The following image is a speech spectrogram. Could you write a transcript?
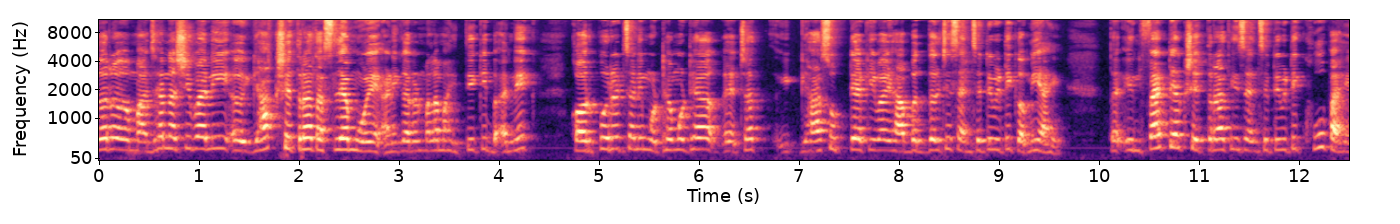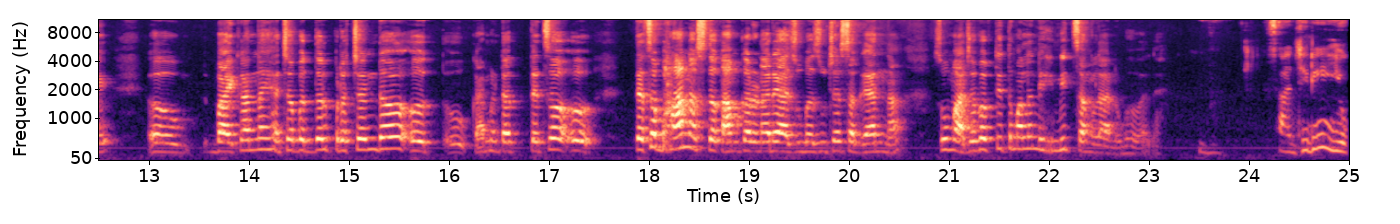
तर माझ्या नशिबाने ह्या क्षेत्रात असल्यामुळे आणि कारण मला माहिती आहे की अनेक कॉर्पोरेट्स आणि मोठ्या मोठ्या ह्याच्यात ह्या सुट्ट्या किंवा ह्याबद्दलची सेन्सिटिव्हिटी कमी आहे. तर इनफॅक्ट या क्षेत्रात ही सेन्सिटिव्हिटी खूप आहे. बायकांना ह्याच्याबद्दल प्रचंड काय म्हणतात त्याचं त्याचं भान असतं काम करणाऱ्या आजूबाजूच्या सगळ्यांना. सो माझ्या बाबतीत मला नेहमीच चांगला अनुभव आला साजिरी यू.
